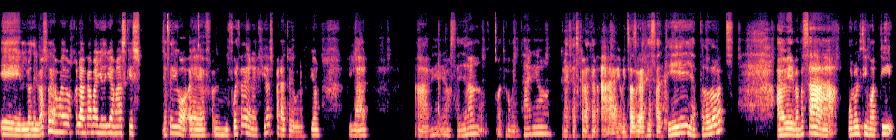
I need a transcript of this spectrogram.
Eh, lo del vaso de agua debajo de la cama yo diría más que es, ya te digo, eh, mm, fuerza de energías para tu evolución. Pilar, a ver, vamos allá, otro comentario. Gracias, corazón. Ay, muchas gracias a ti y a todos. A ver, vamos a un último tip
